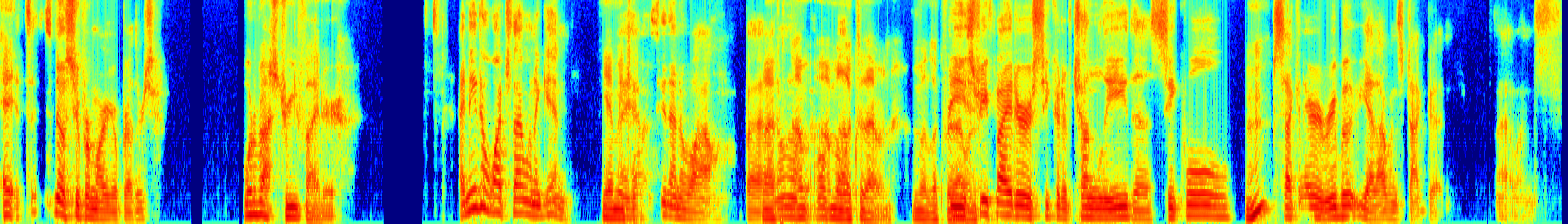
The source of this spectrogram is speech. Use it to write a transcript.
it, it's it's no Super Mario Brothers. What about Street Fighter? I need to watch that one again. Yeah, me I too. haven't seen that in a while, but I don't know. I'm, I'm gonna look for that one. I'm gonna look for the Street Fighter Secret of Chun-Li, the sequel, Mhm. secondary reboot. Yeah, that one's not good. That one's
